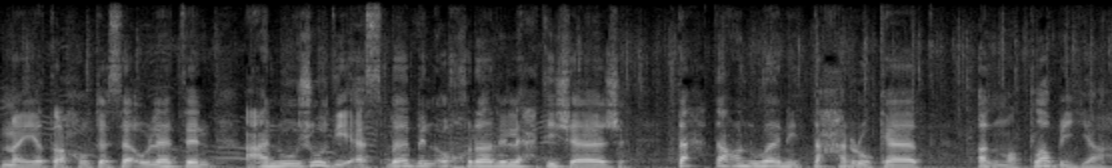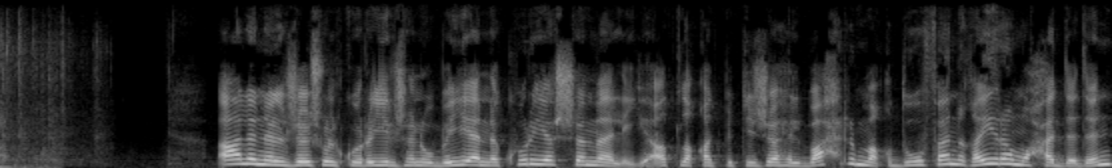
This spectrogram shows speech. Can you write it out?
ما يطرح تساؤلات عن وجود أسباب أخرى للاحتجاج تحت عنوان التحركات المطلبية. أعلن الجيش الكوري الجنوبي أن كوريا الشمالية أطلقت باتجاه البحر مقذوفا غير محدد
